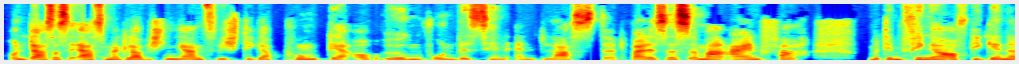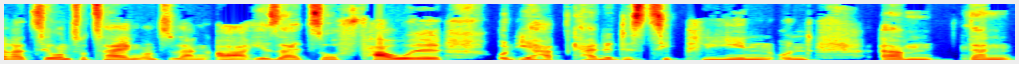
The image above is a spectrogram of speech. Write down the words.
Und das ist erstmal, glaube ich, ein ganz wichtiger Punkt, der auch irgendwo ein bisschen entlastet, weil es ist immer einfach, mit dem Finger auf die Generation zu zeigen und zu sagen, ah, ihr seid so faul und ihr habt keine Disziplin und ähm, dann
